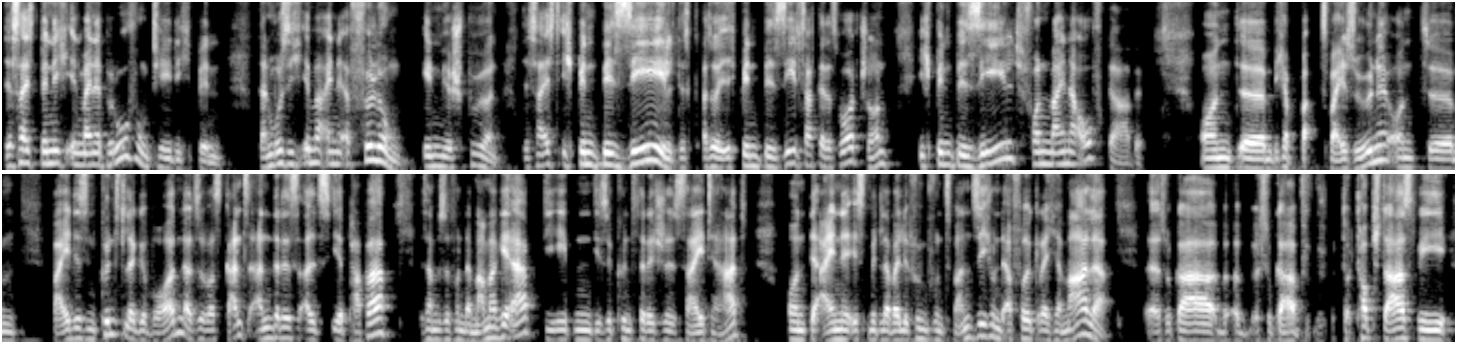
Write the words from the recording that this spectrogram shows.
Das heißt, wenn ich in meiner Berufung tätig bin, dann muss ich immer eine Erfüllung in mir spüren. Das heißt, ich bin beseelt, also ich bin beseelt, sagt er das Wort schon, ich bin beseelt von meiner Aufgabe. Und äh, ich habe zwei Söhne und ähm, beide sind Künstler geworden, also was ganz anderes als ihr Papa. Das haben sie von der Mama geerbt, die eben diese künstlerische Seite hat. Und der eine ist mittlerweile 25 und erfolgreicher Maler. Äh, sogar, äh, sogar Topstars wie,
